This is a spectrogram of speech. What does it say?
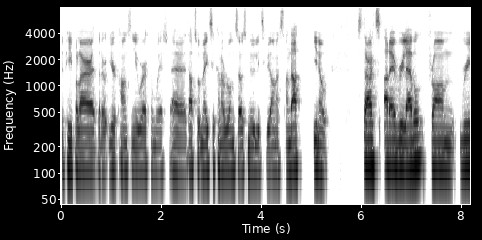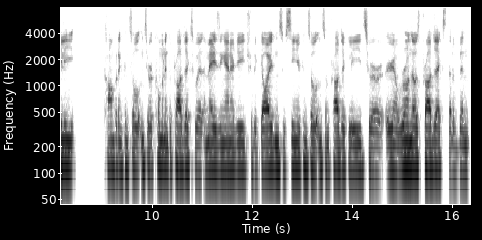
the people are that are, you're constantly working with. Uh, that's what makes it kind of run so smoothly, to be honest. And that you know starts at every level from really competent consultants who are coming into projects with amazing energy through the guidance of senior consultants and project leads who are you know running those projects that have been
